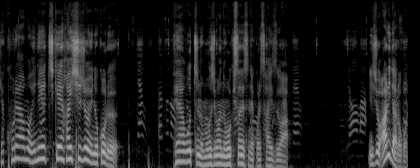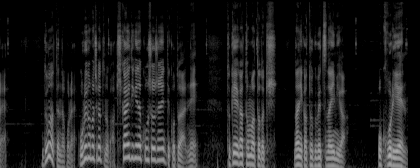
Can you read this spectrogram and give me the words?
やこれはもう NHK 杯史上に残るペアウォッチの文字盤の大きさですねこれサイズは異常は。以上ありだろこれ。どうなってんだこれ？俺が間違ってんのか？機械的な交渉じゃないってことだね。時計が止まった時何か特別な意味が起こりえん。7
